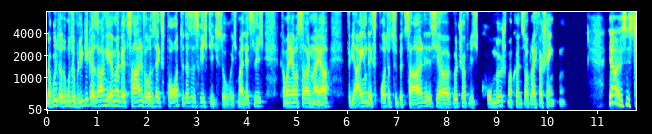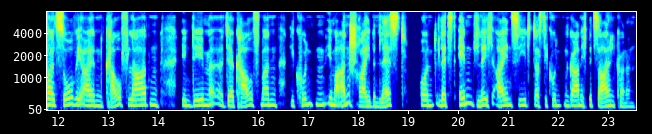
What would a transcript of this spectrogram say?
Na gut, also unsere Politiker sagen ja immer, wir zahlen für unsere Exporte, das ist richtig so. Ich meine, letztlich kann man ja auch sagen, naja, für die eigenen Exporte zu bezahlen, ist ja wirtschaftlich komisch, man könnte es auch gleich verschenken. Ja, es ist halt so wie ein Kaufladen, in dem äh, der Kaufmann die Kunden immer anschreiben lässt und letztendlich einsieht, dass die Kunden gar nicht bezahlen können.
